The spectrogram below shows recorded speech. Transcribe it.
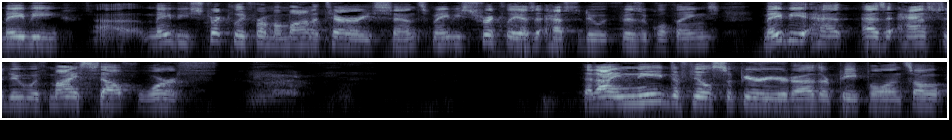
Maybe, uh, maybe strictly from a monetary sense, maybe strictly as it has to do with physical things, maybe it has, as it has to do with my self worth. That I need to feel superior to other people, and so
